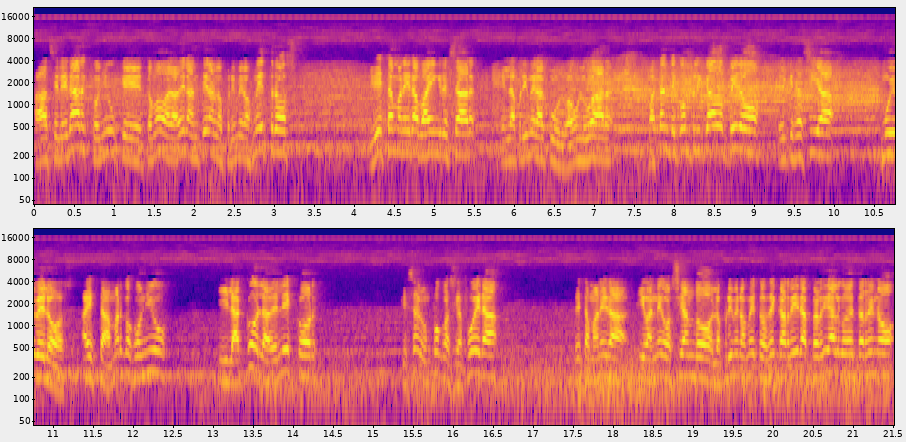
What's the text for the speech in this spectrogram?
a acelerar, Coniu que tomaba la delantera en los primeros metros y de esta manera va a ingresar en la primera curva. Un lugar bastante complicado, pero el que se hacía muy veloz. Ahí está, Marcos Goniu y la cola del Escort que sale un poco hacia afuera. De esta manera iban negociando los primeros metros de carrera. Perdía algo de terreno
